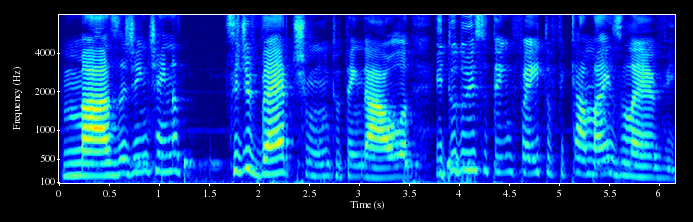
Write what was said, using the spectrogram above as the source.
mas a gente ainda se diverte muito tendo a aula e tudo isso tem feito ficar mais leve.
